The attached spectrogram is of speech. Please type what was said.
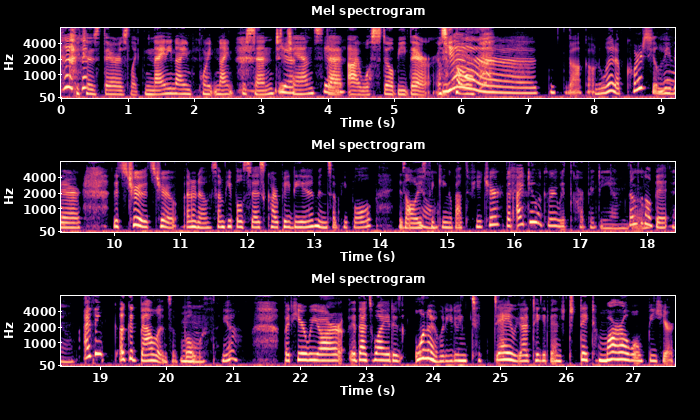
because there's like 99.9% Yeah, chance yeah. that I will still be there. So, Yeah, knock on wood. Of course you'll be there. It's true. It's true. I don't know. Some people says carpe diem, and some people is always thinking about the future. But I do agree with Carpe Diem. A little bit. Yeah. I think a good balance of mm-hmm. both. Yeah. But here we are. That's why it is Una. What are you doing today? We gotta take advantage today. Tomorrow won't be here.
